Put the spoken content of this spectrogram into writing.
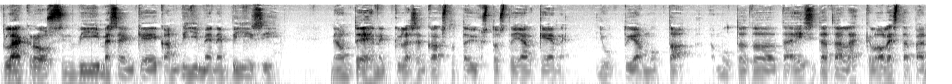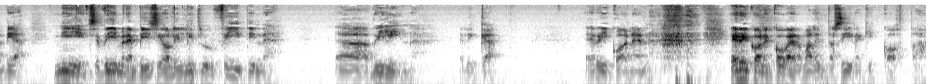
Black Rosein viimeisen keikan viimeinen biisi. Ne on tehnyt kyllä sen 2011 jälkeen juttuja, mutta, mutta tota, ei sitä tällä hetkellä ole sitä bändiä. Niin, se viimeinen biisi oli Little Feetin äh, Willin, eli erikoinen, erikoinen cover-valinta siinäkin kohtaa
